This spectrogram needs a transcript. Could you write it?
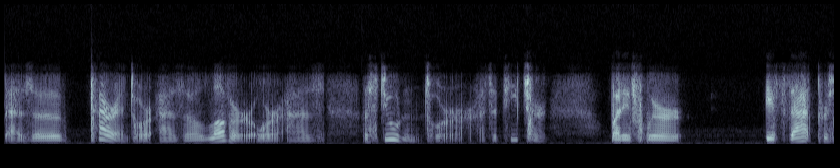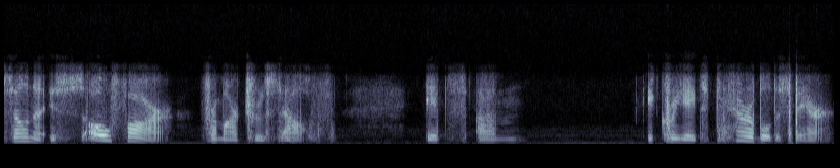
as a parent or as a lover or as a student or as a teacher. But if we're if that persona is so far from our true self, it's um, it creates terrible despair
